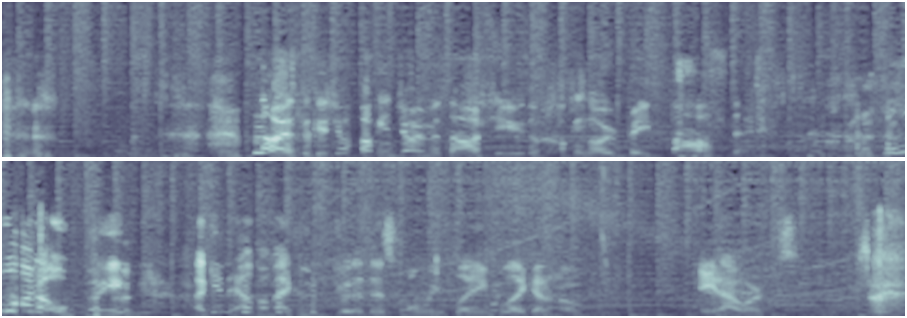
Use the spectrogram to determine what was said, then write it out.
No, it's because you're fucking Joe Musashi, who's a fucking OP bastard. what OP? I can't help. I'm actually good at this. Only playing for like I don't know, eight hours.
